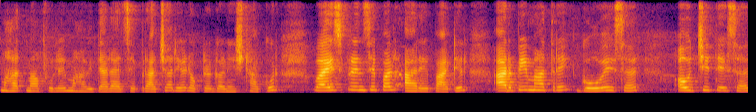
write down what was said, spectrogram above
महात्मा फुले महाविद्यालयाचे प्राचार्य doctor Ganesh Thakur vice principal R A Patil R P Mhatre Gove sir Auchite sir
